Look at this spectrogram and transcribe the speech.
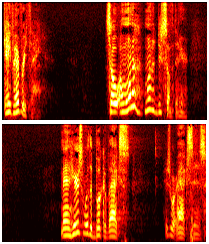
gave everything. So I want to want to do something here. Man, here's where the book of Acts, here's where Acts is.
